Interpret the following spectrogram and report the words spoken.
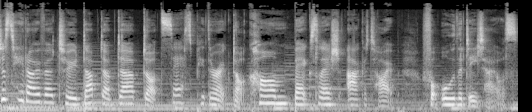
just head over to www.saspetherick.com backslash archetype for all the details.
